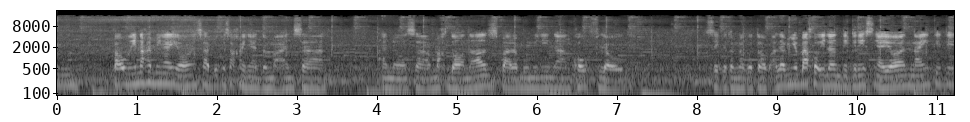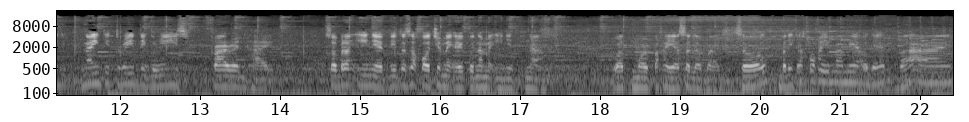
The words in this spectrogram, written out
Um, pauwi na kami ngayon. Sabi ko sa kanya, dumaan sa ano sa McDonald's para bumili ng Coke Float. Kasi gutom na gutom. Alam niyo ba kung ilang degrees ngayon? 90 de- 93 degrees Fahrenheit. Sobrang init. Dito sa kotse may aircon na mainit na what more pa kaya sa labas. So, balik ako kay mamaya ulit. Bye!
